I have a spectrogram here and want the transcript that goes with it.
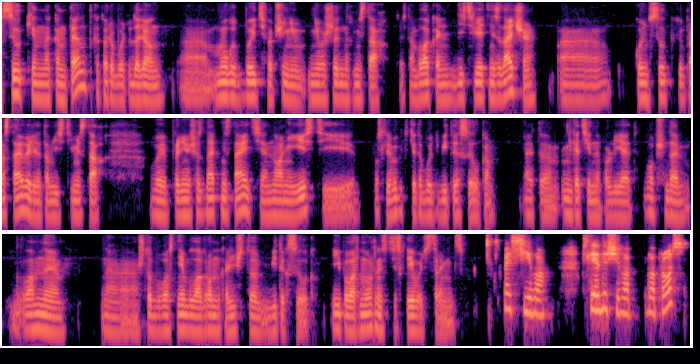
ссылки на контент, который будет удален, э, могут быть вообще не, не в ожиданных местах. То есть там была какая-нибудь десятилетняя задача, э, какую-нибудь ссылку проставили там в 10 местах, вы про нее сейчас знать не знаете, но они есть, и после выкатки это будет битая ссылка это негативно повлияет. В общем, да, главное, а, чтобы у вас не было огромное количество битых ссылок и по возможности склеивать страницы. Спасибо. Следующий вопрос.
